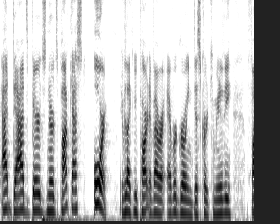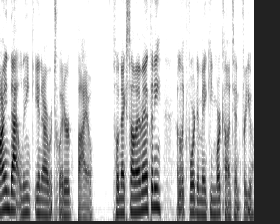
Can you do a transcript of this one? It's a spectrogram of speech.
at dadsbeardsnerds podcast, or if you'd like to be part of our ever-growing Discord community, find that link in our Twitter bio. Until next time, I'm Anthony. I look forward to making more content for you.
